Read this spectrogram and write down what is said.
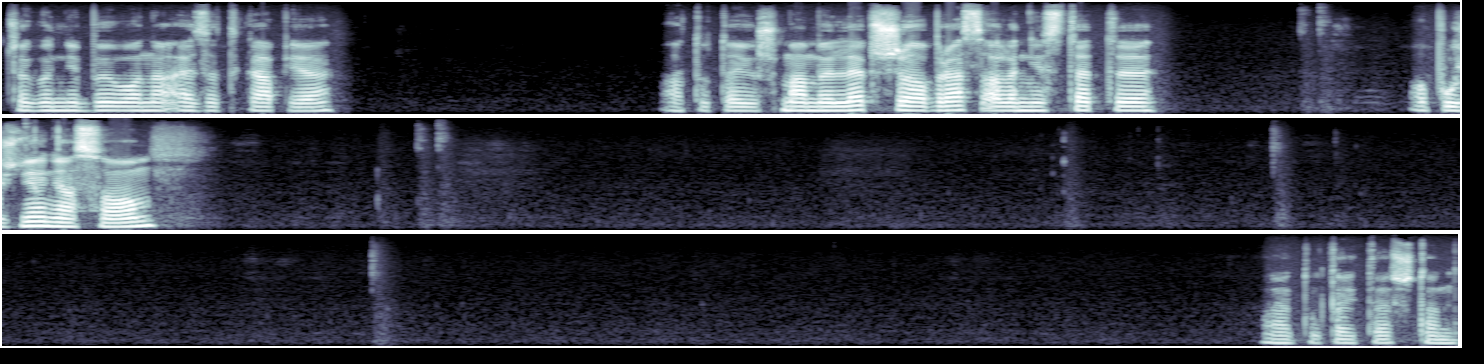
czego nie było na EZ Capie. A tutaj już mamy lepszy obraz, ale niestety opóźnienia są. Tutaj też ten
